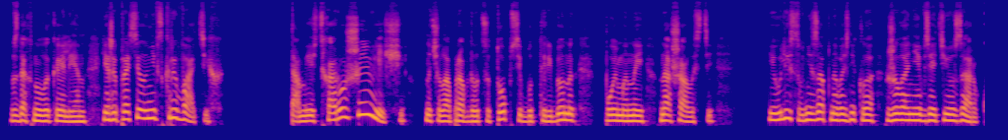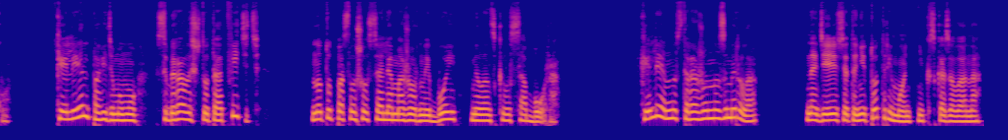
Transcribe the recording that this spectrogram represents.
— вздохнула Кэллиэн, — «я же просила не вскрывать их». «Там есть хорошие вещи», — начала оправдываться Топси, будто ребенок, пойманный на шалости. И у Лис внезапно возникло желание взять ее за руку. Кэллиэн, по-видимому, собиралась что-то ответить, но тут послышался ля мажорный бой Миланского собора. Кэллиэн настороженно замерла. «Надеюсь, это не тот ремонтник», — сказала она.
